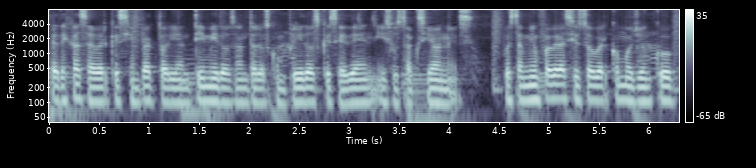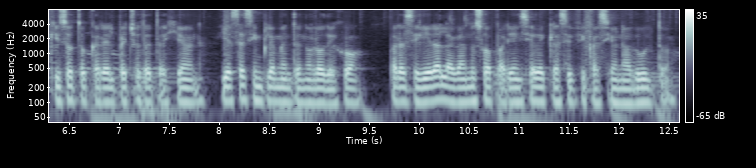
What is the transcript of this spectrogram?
te deja saber que siempre actuarían tímidos ante los cumplidos que se den y sus acciones. Pues también fue gracioso ver cómo Jungkook quiso tocar el pecho de Taehyun y ese simplemente no lo dejó, para seguir halagando su apariencia de clasificación adulto,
